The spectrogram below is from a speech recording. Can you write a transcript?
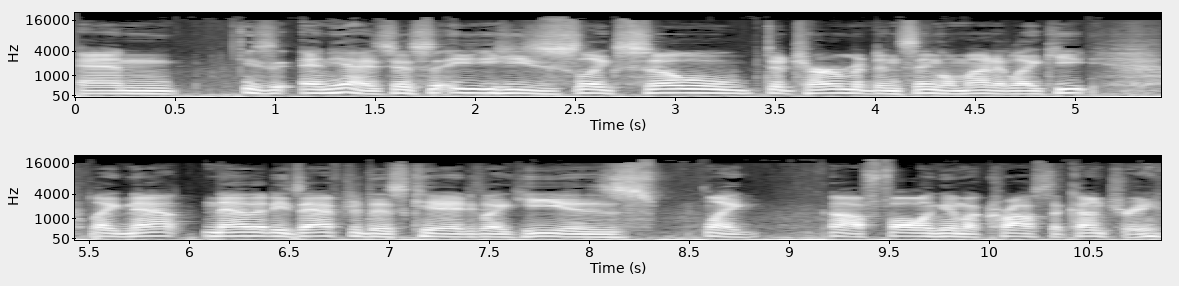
and. He's and yeah, he's just he's like so determined and single minded. Like he, like now now that he's after this kid, like he is like uh, following him across the country.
